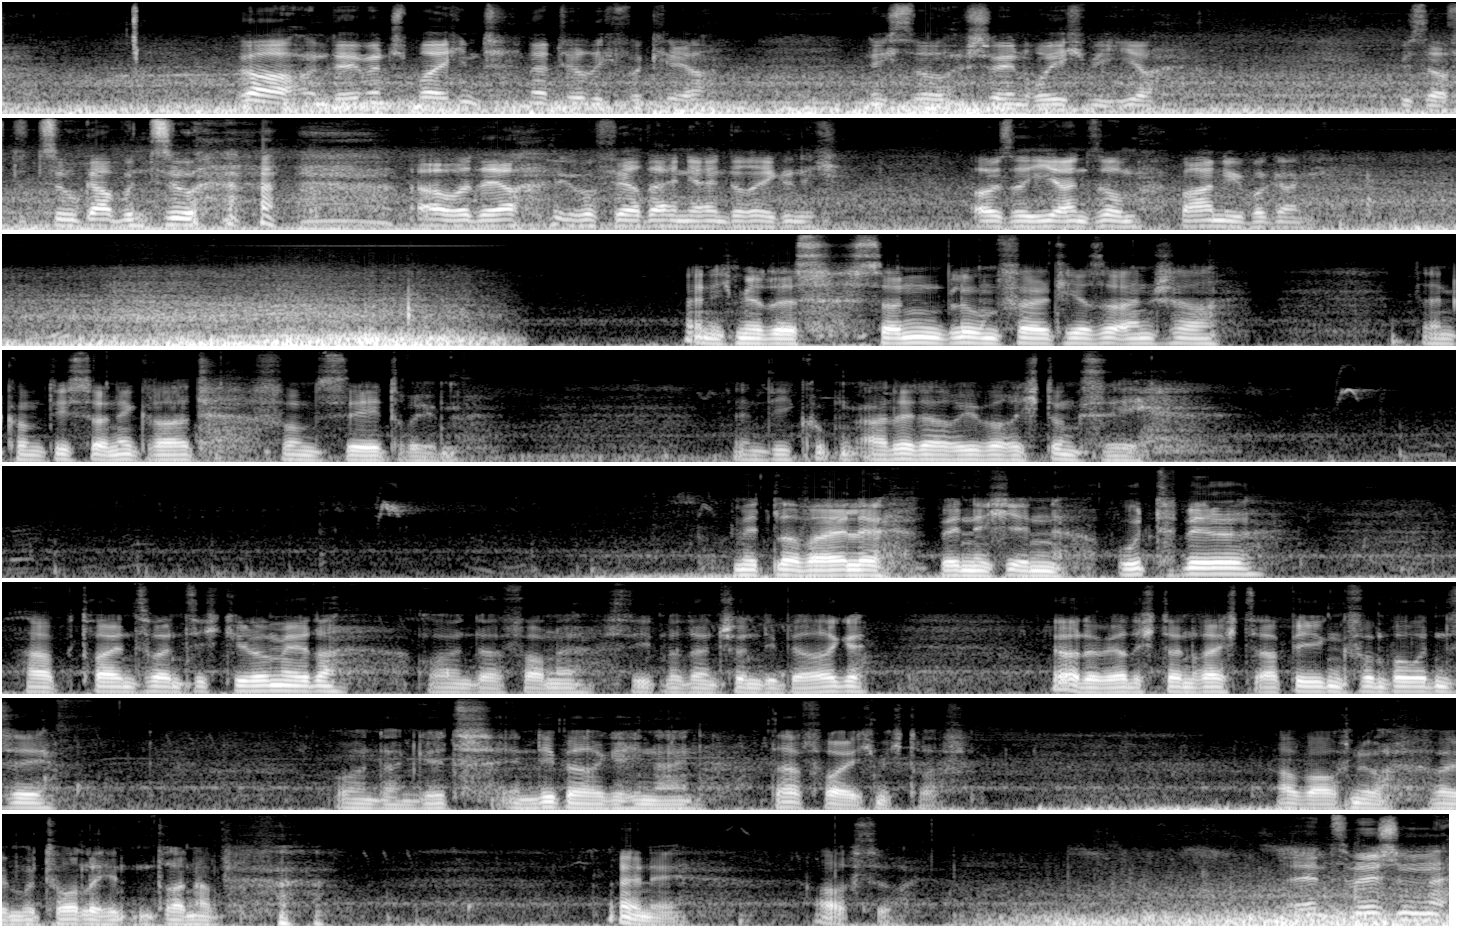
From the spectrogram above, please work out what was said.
Ja, und dementsprechend natürlich Verkehr. Nicht so schön ruhig wie hier. Bis auf den Zug ab und zu. Aber der überfährt einen ja in der Regel nicht. Außer hier an so einem Bahnübergang. Wenn ich mir das Sonnenblumenfeld hier so anschaue, dann kommt die Sonne gerade vom See drüben. Denn die gucken alle darüber Richtung See. Mittlerweile bin ich in Utwil, habe 23 Kilometer und da vorne sieht man dann schon die Berge. Ja, da werde ich dann rechts abbiegen vom Bodensee und dann geht es in die Berge hinein. Da freue ich mich drauf. Aber auch nur, weil ich Motorle hinten dran habe. nee, nee, auch so. Inzwischen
